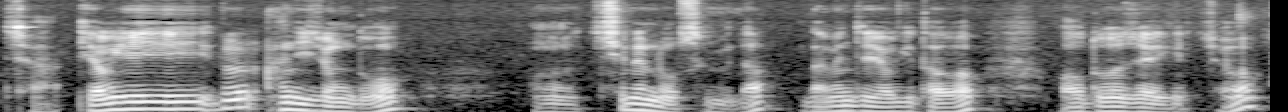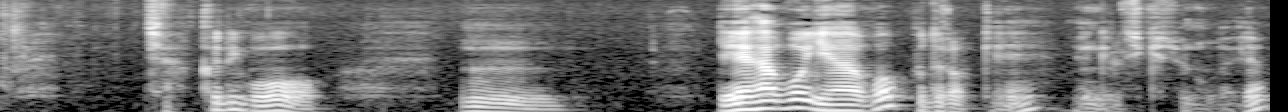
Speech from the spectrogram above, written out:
자 여기를 한 이 정도 어, 칠해 놓습니다. 그 다음에 이제 여기 더 어두워져야겠죠. 자, 그리고 음, 얘하고 얘하고 부드럽게 연결시켜 주는 거예요.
